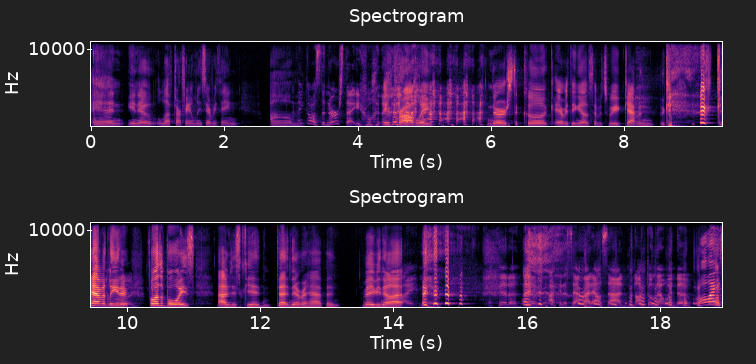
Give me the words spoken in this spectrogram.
And, you know, left our families everything. I Um, think I was the nurse that year. it probably nurse to cook, everything else in between, cabin, cabin leader Lord. for the boys. I'm just kidding. That never happened. Maybe not. Right. No. I could have. No, I could have sat right outside and knocked on that window. Always.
